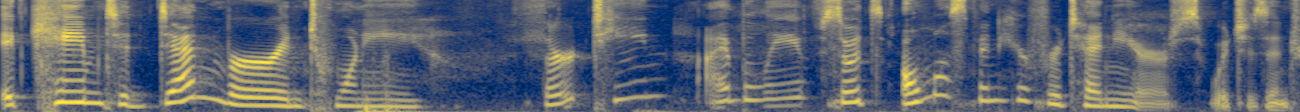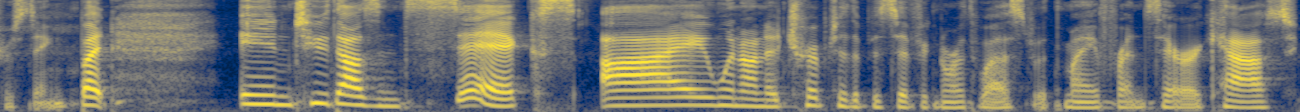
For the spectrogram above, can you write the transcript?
It came to Denver in 2013, I believe. So it's almost been here for 10 years, which is interesting. But in 2006, I went on a trip to the Pacific Northwest with my friend Sarah Cass.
